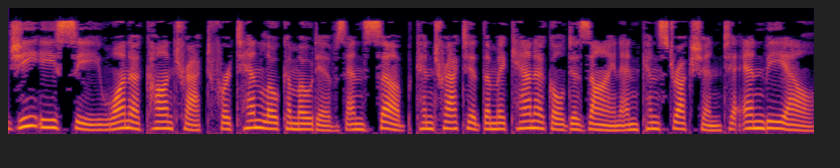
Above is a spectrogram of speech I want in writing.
GEC won a contract for 10 locomotives and sub-contracted the mechanical design and construction to NBL,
